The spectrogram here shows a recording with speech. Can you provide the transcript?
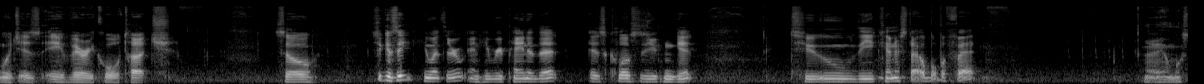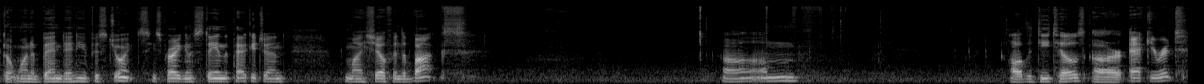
which is a very cool touch. So, as you can see, he went through and he repainted that as close as you can get to the Kenner style Boba Fett. I almost don't want to bend any of his joints. He's probably going to stay in the package on my shelf in the box. Um, all the details are accurate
